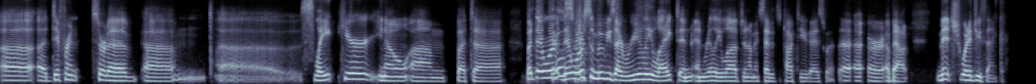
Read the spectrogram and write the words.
a, a different sort of um, uh, slate here. You know, um, but. Uh, but there were also- there were some movies I really liked and, and really loved, and I'm excited to talk to you guys with uh, uh, or about. Mitch, what did you think?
